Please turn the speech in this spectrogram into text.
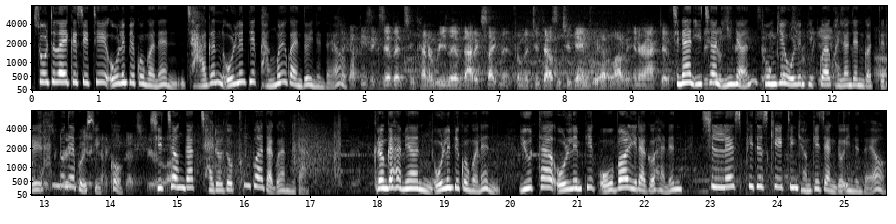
솔트레이크 시티 올림픽 공원엔 작은 올림픽 박물관도 있는데요. 지난 2002년 동계 올림픽과 관련된 것들을 한눈에 볼 수 있고 시청각 자료도 풍부하다고 합니다. 그런가 하면 올림픽 공원은 유타 올림픽 오벌이라고 하는 실내 스피드 스케이팅 경기장도 있는데요.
